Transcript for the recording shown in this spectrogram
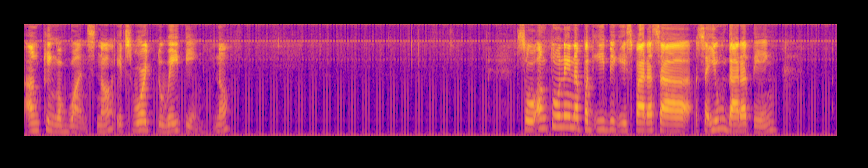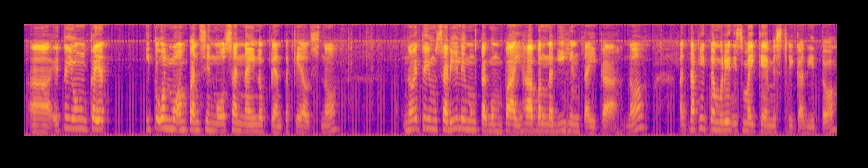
ang King of Wands, no? It's worth the waiting, no? So, ang tunay na pag-ibig is para sa sa iyong darating. Ah ito yung kaya ituon mo ang pansin mo sa Nine of Pentacles, no? No, ito yung sarili mong tagumpay habang naghihintay ka, no? At nakita mo rin is may chemistry ka dito.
